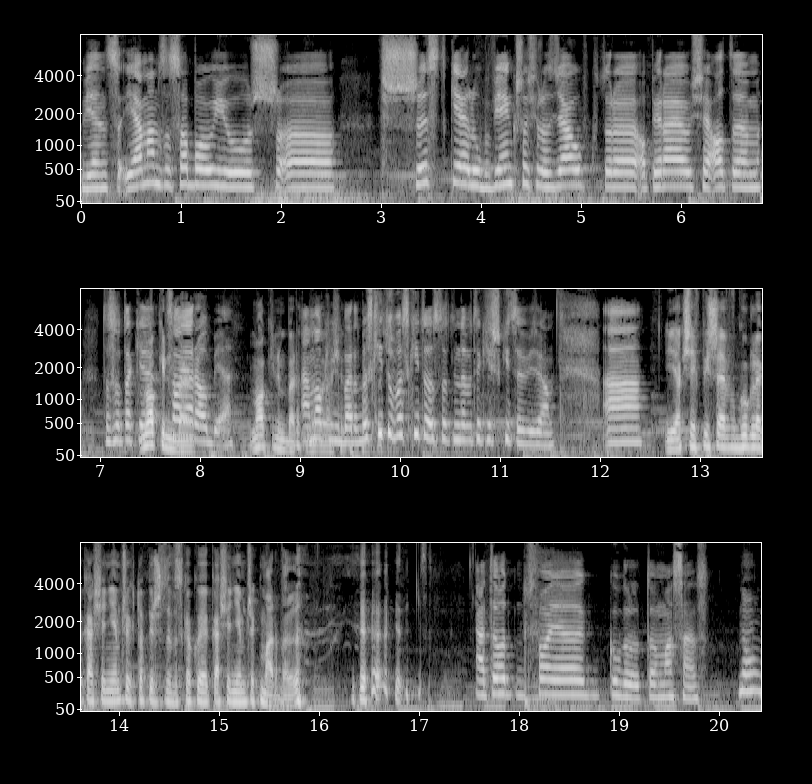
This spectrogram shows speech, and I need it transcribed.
Więc ja mam za sobą już... E, wszystkie lub większość rozdziałów, które opierają się o tym, to są takie, co ja robię. Mockingbird. A Mockingbird, bez kitu, bez kitu, ostatnio nawet jakieś szkice widziałam. A, I jak się wpisze w Google Kasia Niemczyk, to pierwsze co wyskakuje Kasia Niemczyk Marvel. a to twoje Google, to ma sens. No,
